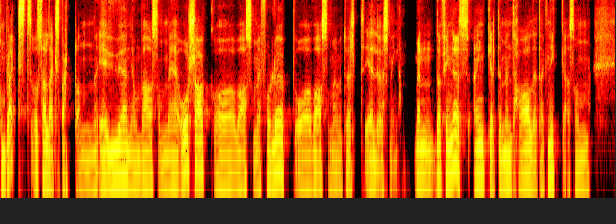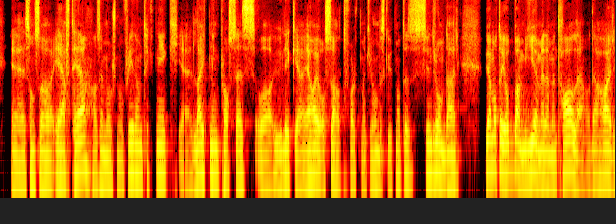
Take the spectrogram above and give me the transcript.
komplekst, og selv ekspertene er uenige om hva som er årsak, og hva som er forløp, og hva som eventuelt er løsninger. Men det finnes enkelte mentale teknikker som sånn som EFT, altså Emotional Freedom Teknikk, eh, Lightning Process og ulike. Jeg har jo også hatt folk med kronisk utmattelsessyndrom der vi har måttet jobbe mye med det mentale, og det har,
